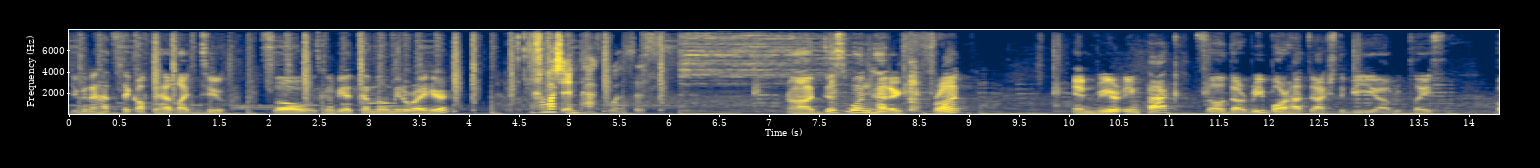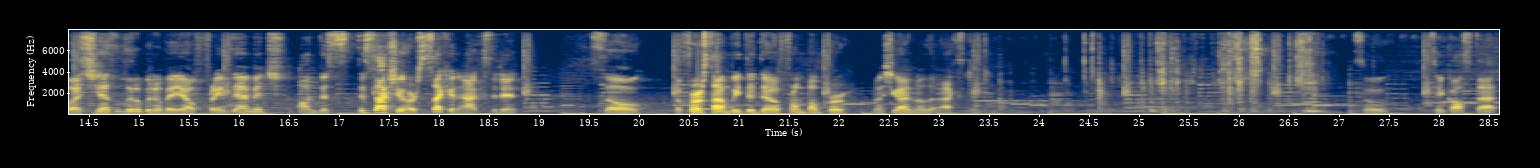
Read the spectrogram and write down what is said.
you're gonna have to take off the headlight too. So it's gonna be a 10 millimeter right here. How much impact was this? Uh, this one had a front and rear impact, so the rebar had to actually be uh, replaced. But she has a little bit of a uh, frame damage on this. This is actually her second accident. So the first time we did the front bumper, now she got another accident. So take off that.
